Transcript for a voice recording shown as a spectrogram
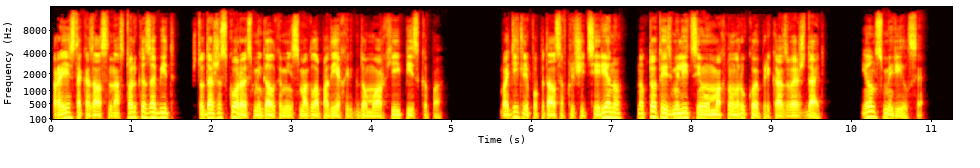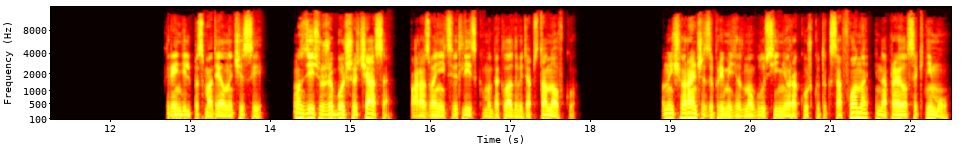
Проезд оказался настолько забит, что даже скорая с мигалками не смогла подъехать к дому архиепископа, Водитель попытался включить сирену, но кто-то из милиции ему махнул рукой, приказывая ждать. И он смирился. Крендель посмотрел на часы. Он здесь уже больше часа. Пора звонить Светлицкому, докладывать обстановку. Он еще раньше заприметил на углу синюю ракушку таксофона и направился к нему.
